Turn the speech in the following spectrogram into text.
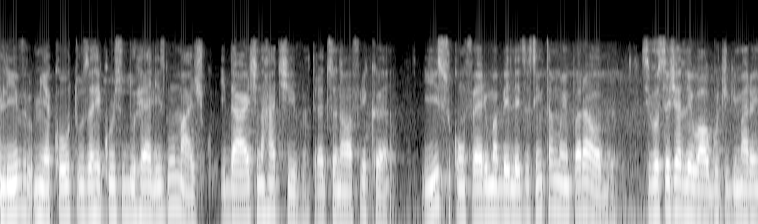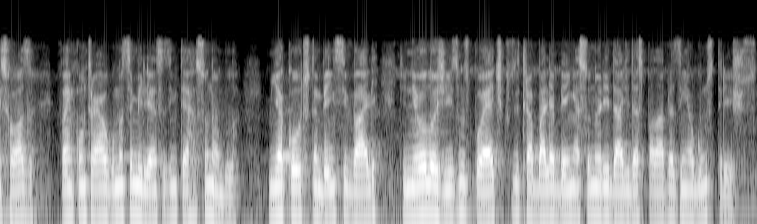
livro, Mia Couto usa recursos do realismo mágico e da arte narrativa tradicional africana, e isso confere uma beleza sem tamanho para a obra. Se você já leu algo de Guimarães Rosa, vai encontrar algumas semelhanças em Terra Sonâmbula. Mia Couto também se vale de neologismos poéticos e trabalha bem a sonoridade das palavras em alguns trechos.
